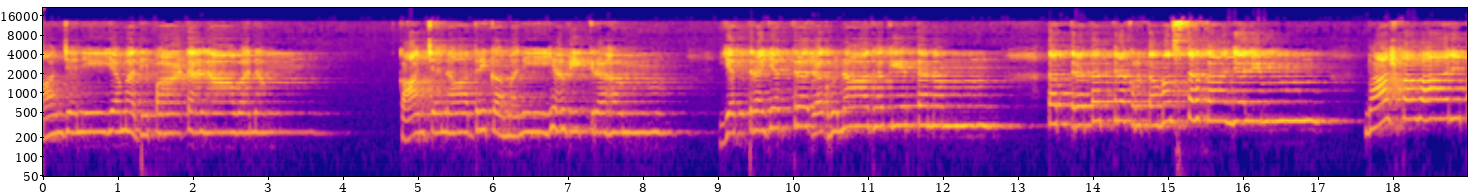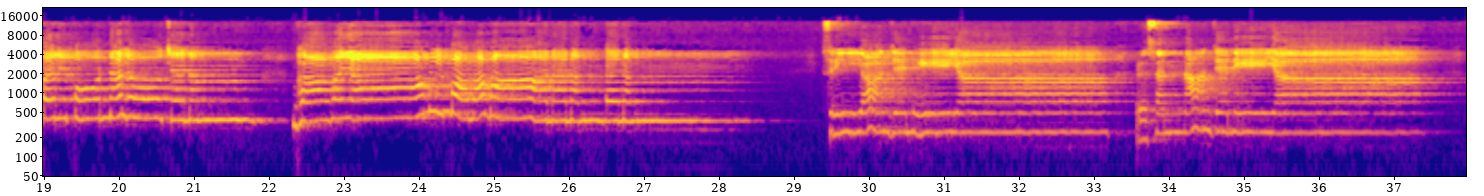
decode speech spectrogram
आञ्जनेयमधिपाटलावनम् काञ्चनाद्रिकमनीयविग्रहम् यत्र यत्र रघुनाथकीर्तनम् तत्र तत्र कृतमस्तकाञ्जलिम् बाष्पवारि परिपूर्णलोचनम् श्रीयाञ्जनेया। प्रसन्नाञ्जनेया।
